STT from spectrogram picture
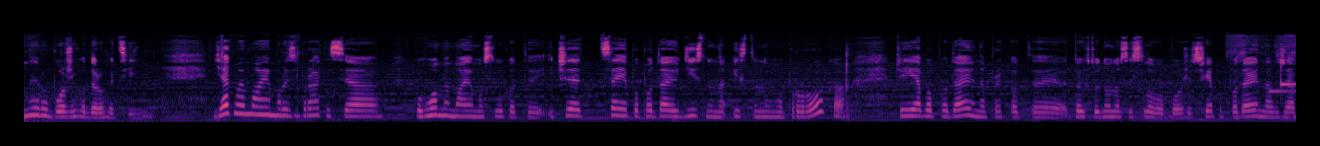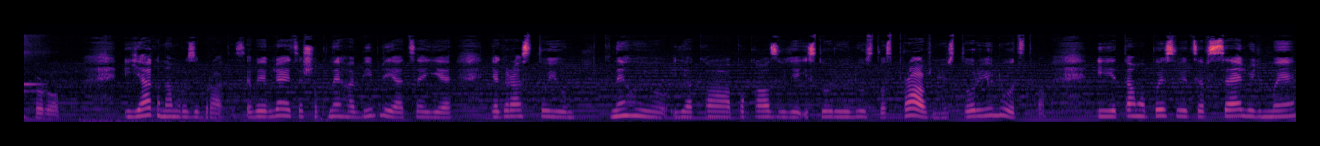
миру Божого дорогоцінні. Як ми маємо розібратися, кого ми маємо слухати, і чи це я попадаю дійсно на істинного пророка, чи я попадаю, наприклад, е, той, хто доносить Слово Боже, чи я попадаю на лжепророка. І як нам розібратися? Виявляється, що книга Біблія це є якраз тою книгою, яка показує історію людства, справжню історію людства. І там описується все людьми,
